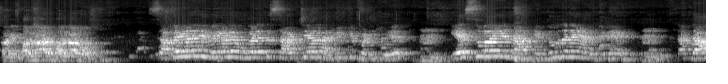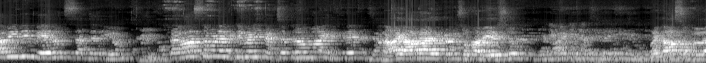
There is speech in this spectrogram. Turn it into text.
சாரி பதினாறு பதினாறு வருஷம் சபைகளில் இவைகளை உங்களுக்கு சாட்சியாக அறிவிக்கும்படிக்கு இயேசுவாய நான் என் தூதனை அனுப்பினேன். நான் தாவீதின் வேரும் சந்ததியும் பிரகாசமுள்ள விடிவெளி நட்சத்திரமா இருக்கிறேன் என்றார். நான் யாரா இருக்கிறேன்னு சொல்றாரு இயேசு? பிரகாசம் இல்ல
